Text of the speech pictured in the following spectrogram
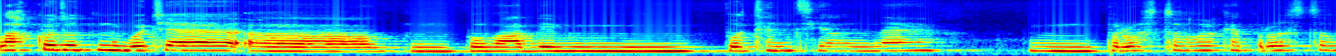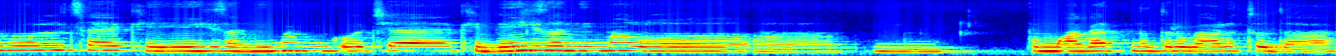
Lahko tudi mogoče uh, povabim potencijalne mm, prostovoljke, prostovoljce, ki jih zanima, mogoče, ki bi jih zanimalo uh, pomagati na drugartu, da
